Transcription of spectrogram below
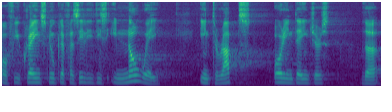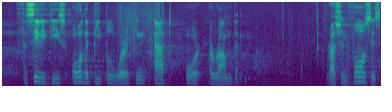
of Ukraine's nuclear facilities in no way interrupts or endangers the facilities or the people working at or around them. Russian forces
